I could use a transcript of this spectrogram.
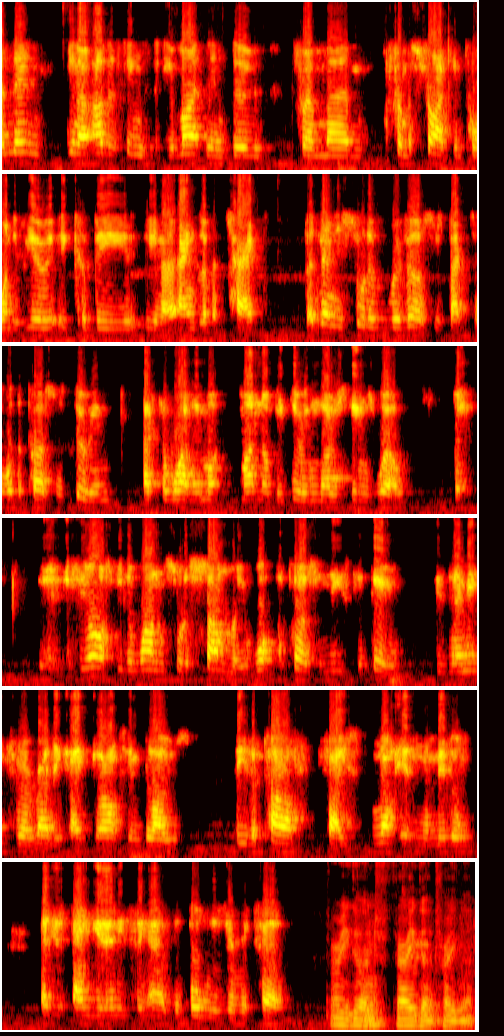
And then you know, other things that you might then do from um, from a striking point of view. It could be, you know, angle of attack, but then it sort of reverses back to what the person's doing as to why they might, might not be doing those things well. But if you ask me the one sort of summary, what the person needs to do is they need to eradicate glancing blows, either path, face, not hitting the middle. They just don't get anything out of the ball as a return. Very good, very good, very good.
